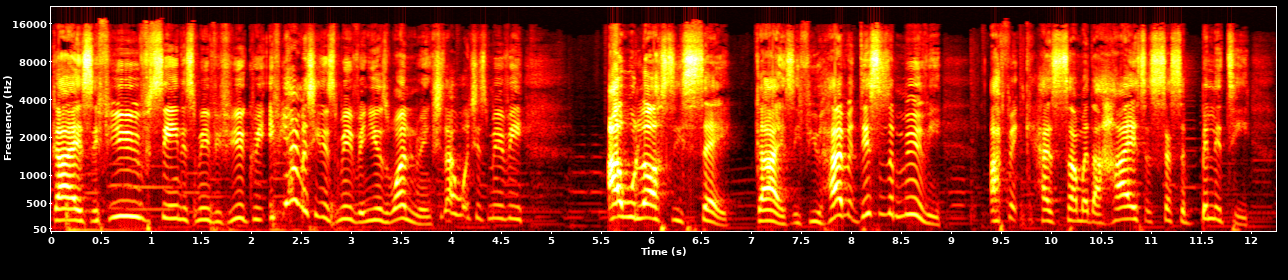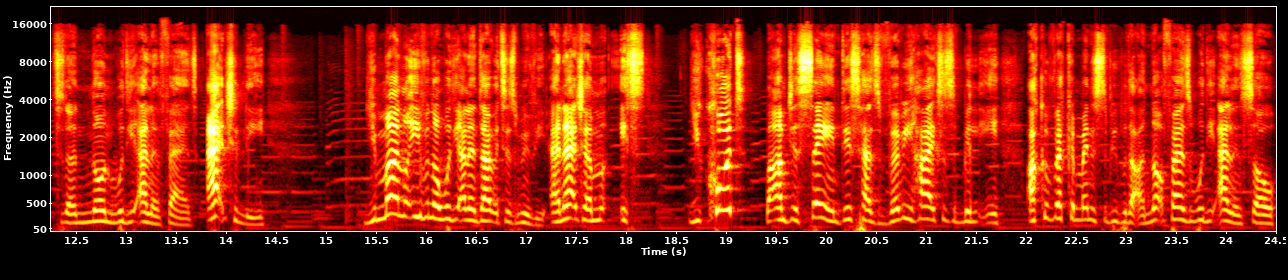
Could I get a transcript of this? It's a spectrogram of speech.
Guys, if you've seen this movie, if you agree, if you haven't seen this movie and you was wondering, should I watch this movie? I will lastly say, guys, if you haven't, this is a movie I think has some of the highest accessibility to the non Woody Allen fans. Actually, you might not even know Woody Allen directed this movie, and actually, it's you could, but I'm just saying this has very high accessibility. I could recommend this to people that are not fans of Woody Allen. So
